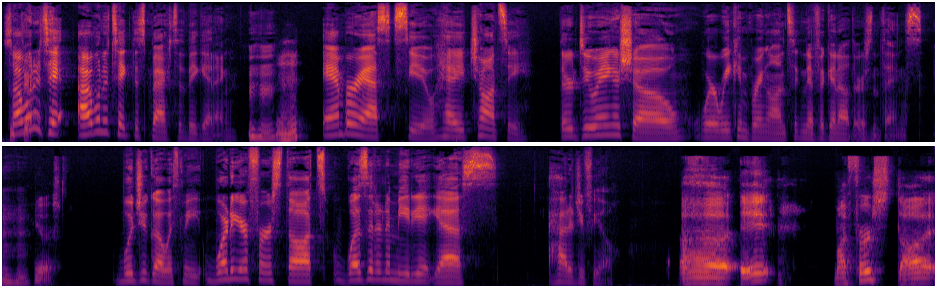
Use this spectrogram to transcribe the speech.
So okay. I want to take I want to take this back to the beginning. Mm-hmm. Mm-hmm. Amber asks you, "Hey Chauncey, they're doing a show where we can bring on significant others and things. Mm-hmm. Yes. Would you go with me? What are your first thoughts? Was it an immediate yes? How did you feel? Uh, it. My first thought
